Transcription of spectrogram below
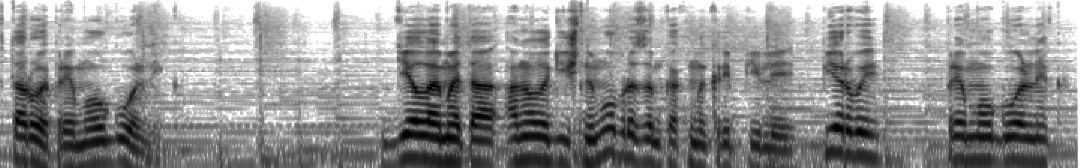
второй прямоугольник. Делаем это аналогичным образом, как мы крепили первый прямоугольник –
